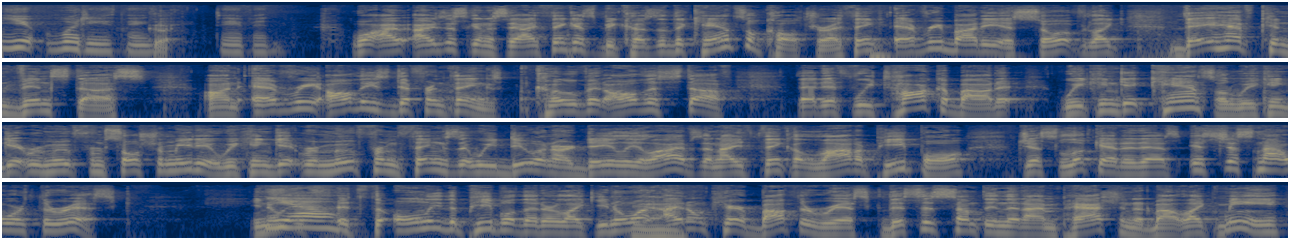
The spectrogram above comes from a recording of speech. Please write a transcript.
You, what do you think, David? Well, I, I was just going to say, I think it's because of the cancel culture. I think everybody is so like they have convinced us on every all these different things, COVID, all this stuff, that if we talk about it, we can get canceled, we can get removed from social media, we can get removed from things that we do in our daily lives. And I think a lot of people just look at it as it's just not worth the risk. You know, yeah. it's, it's, the only the people that are like, you know what? Yeah. I don't care about the risk. This is something that I'm passionate about. Like me,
